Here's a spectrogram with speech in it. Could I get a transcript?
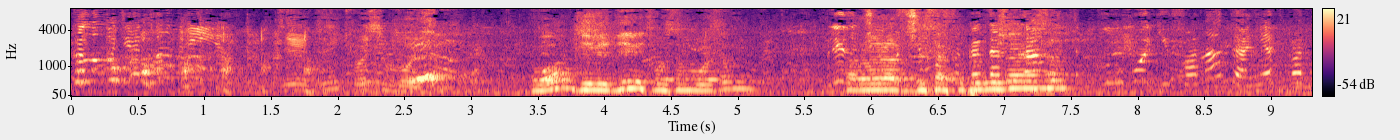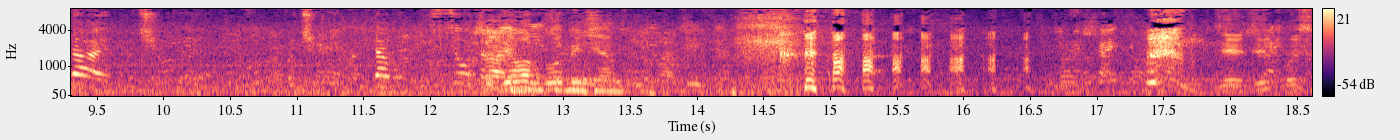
Колодец три. 9, 9, 8, 8. О, 9988. Блин, Второй раз в десятку когда самые глубокие фанаты, они отпадают. Почему? Почему? Когда вот все. Дело в глубине. 9, 9, 8, 8.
